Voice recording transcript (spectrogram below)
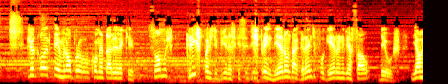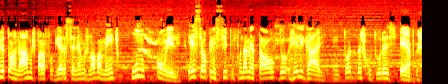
Deixa eu terminar o comentário dele aqui. Somos crispas divinas que se desprenderam da grande fogueira universal Deus. E ao retornarmos para a fogueira, seremos novamente uno com ele. Esse é o princípio fundamental do religare em todas as culturas e épocas.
